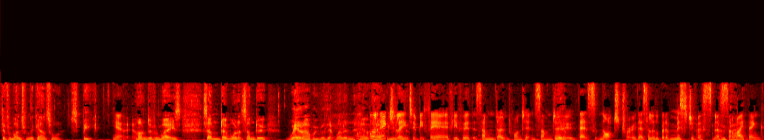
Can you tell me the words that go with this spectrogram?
different ones from the council speak Yeah. Uh, on different ways. Some don't want it, some do. Where are we with that one and how, well, how can we actually, it? to be fair, if you've heard that some don't want it and some do, Yeah. that's not true. That's a little bit of mischievousness, Okay. I think.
